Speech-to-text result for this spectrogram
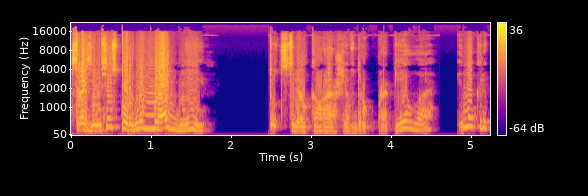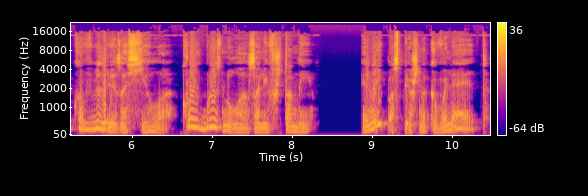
Сразимся с Турном мы одни!" Тут стрелка вражья вдруг пропела и накрепко в бедре засела, кровь брызнула, залив штаны. Эней поспешно ковыляет,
